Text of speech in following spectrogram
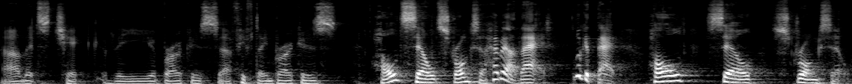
Uh, let's check the brokers. Uh, 15 brokers. Hold, sell, strong sell. How about that? Look at that. Hold, sell, strong sell.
